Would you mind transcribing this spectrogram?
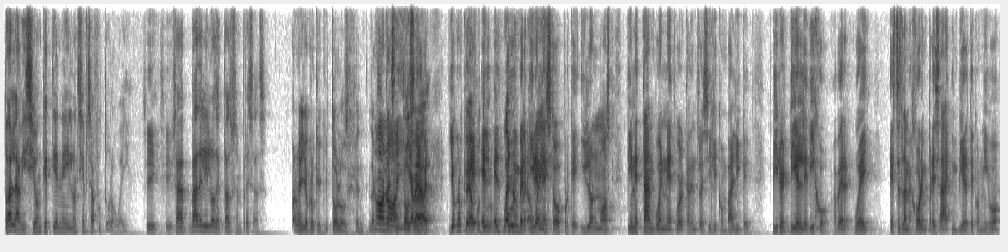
toda la visión que tiene Elon siempre es a futuro, güey. Sí, sí. O sea, va del hilo de todas sus empresas. bueno, yo creo que todos los gen- la no, gente no, exitosa... y a ver, a ver. Yo creo que él, él Bueno, invertir pero, en esto porque Elon Musk tiene tan buen network adentro de Silicon Valley que Peter Thiel le dijo, a ver, güey, esta es la mejor empresa, invierte conmigo.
